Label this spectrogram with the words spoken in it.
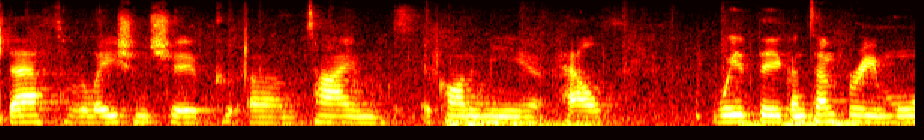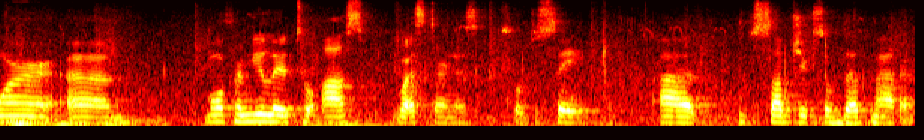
death, relationship, um, time, economy, health, with the contemporary, more um, more familiar to us Westerners, so to say, uh, subjects of that matter.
